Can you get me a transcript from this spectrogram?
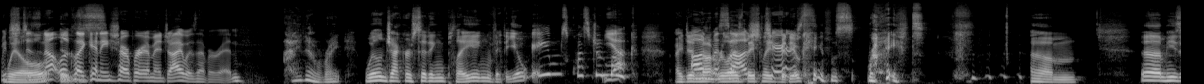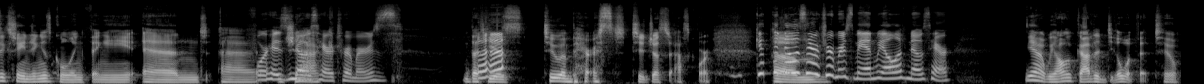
Which Will does not look like any sharper image I was ever in. I know, right? Will and Jack are sitting playing video games? Question Yeah. mark. I did On not realize they played video games. Right. um, um, he's exchanging his cooling thingy and uh, For his nose hair trimmers. that he is too embarrassed to just ask for. Get the nose hair Um, trimmers, man. We all have nose hair. Yeah, we all got to deal with it too.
